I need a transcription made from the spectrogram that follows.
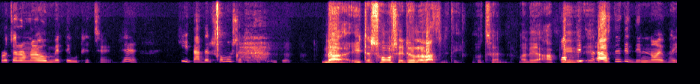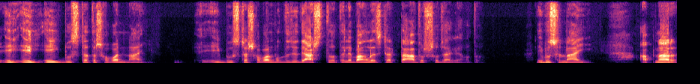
প্রচারণায়ও মেতে উঠেছে। হ্যাঁ কি তাদের সমস্যাটা কিন্তু না, এটা সমস্যা, এটা হলো রাজনীতি। বুঝছেন? মানে আপনি রাজনীতির দিন নয় ভাই। এই এই এই বুঝটা তো সবার নাই। এই বুঝটা সবার মধ্যে যদি আসতো তাহলে বাংলাদেশটা একটা আদর্শ জায়গা হতো। এই বুঝটা নাই। আপনার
